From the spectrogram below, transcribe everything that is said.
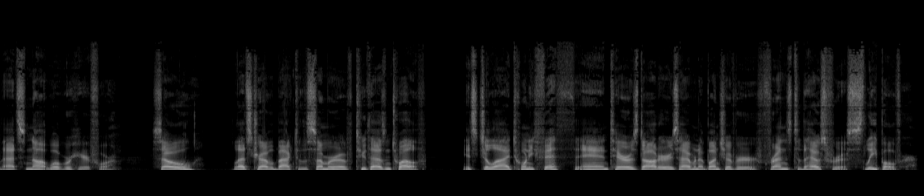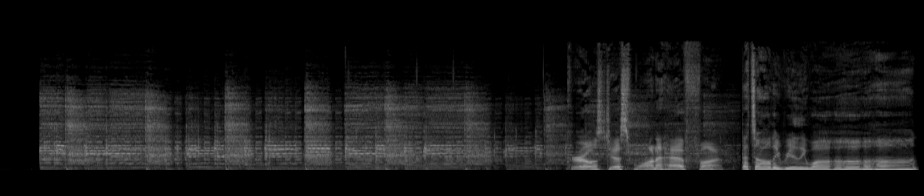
that's not what we're here for. So, let's travel back to the summer of 2012. It's July 25th, and Tara's daughter is having a bunch of her friends to the house for a sleepover. Girls just want to have fun. That's all they really want.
